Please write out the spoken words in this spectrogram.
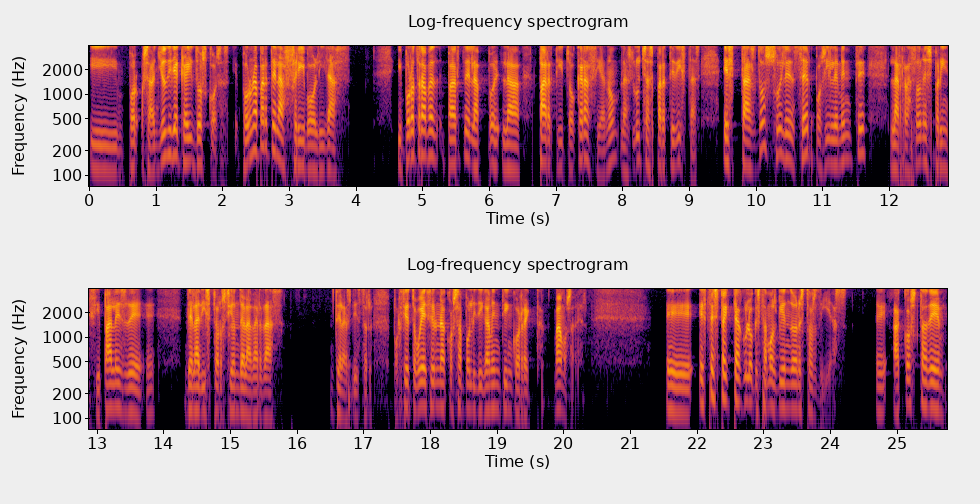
Y por, o sea, yo diría que hay dos cosas. Por una parte, la frivolidad y por otra parte la, partitocracia, ¿no? las luchas partidistas. Estas dos suelen ser posiblemente las razones principales de, eh, de la distorsión de la verdad. De las por cierto, voy a decir una cosa políticamente incorrecta. Vamos a ver. Eh, este espectáculo que estamos viendo en estos días, eh, a costa de,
